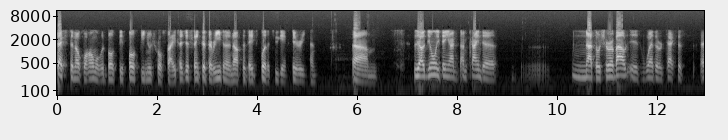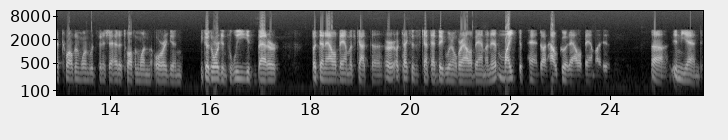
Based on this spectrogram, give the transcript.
Texas and Oklahoma would both be both be neutral sites. I just think that they're even enough that they'd split a two game series. And um, the, the only thing I'm, I'm kind of not so sure about is whether Texas at 12 and one would finish ahead of 12 and one Oregon because Oregon's league is better. But then Alabama's got the, or, or Texas has got that big win over Alabama, and it might depend on how good Alabama is uh, in the end.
